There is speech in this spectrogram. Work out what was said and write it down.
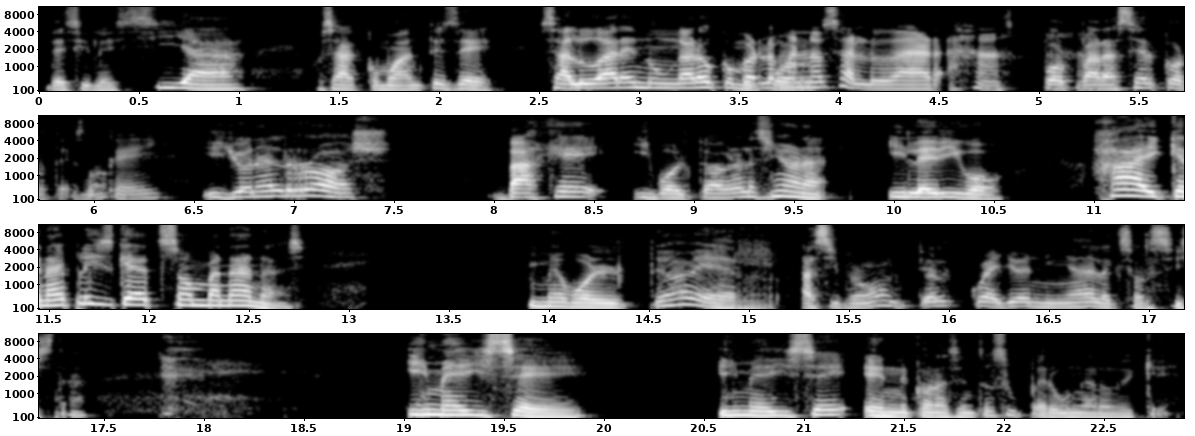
Decirles sí, a, o sea, como antes de saludar en húngaro, como por lo menos saludar, ajá, por, para ser cortés, ¿no? Y yo en el rush bajé y volteo a ver a la señora y le digo, hi, can I please get some bananas? Me volteó a ver, así, pero me volteó el cuello de niña del exorcista. Y me dice, y me dice en, con acento súper húngaro de qué.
